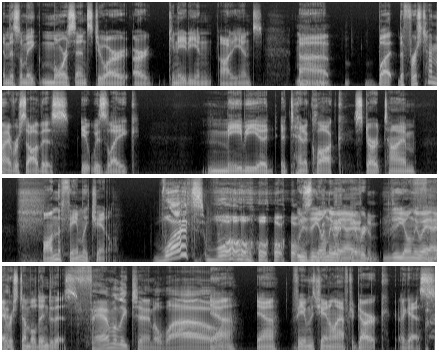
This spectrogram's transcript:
and this will make more sense to our our Canadian audience. Uh, but the first time I ever saw this, it was like maybe a, a ten o'clock start time on the Family Channel. what? Whoa! It was the only way I ever the only way I ever stumbled into this. Family Channel. Wow. Yeah, yeah. Family Channel After Dark, I guess,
